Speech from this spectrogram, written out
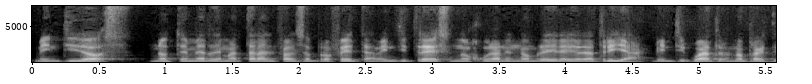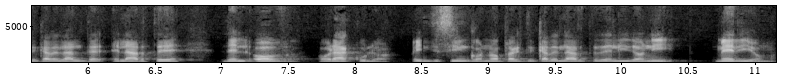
22. No temer de matar al falso profeta. 23. No jurar en nombre de la idolatría. 24. No practicar el arte, el arte del Ov, oráculo. 25. No practicar el arte del Idoní, medium.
